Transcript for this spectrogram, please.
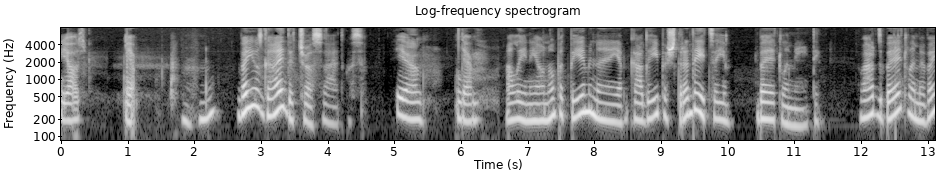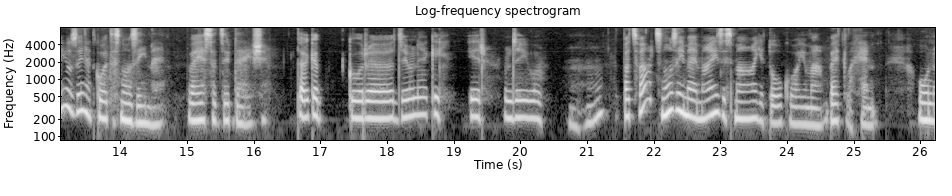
Jāzu. Jā, Mhm. Vai jūs gaidat šo svētkus? Jā, jā. Alīna jau nu pat pieminēja kādu īpašu tradīciju - Bētlemīti. Vārds Bētleme, vai jūs zinat, ko tas nozīmē? Vai esat dzirdējuši? tagad, kur uh, dzīvnieki ir un dzīvo. Mhm. Pats vārds nozīmē maizes māja tulkojumā Betlehem. Un,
